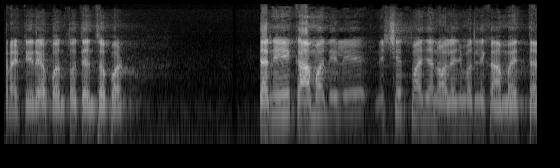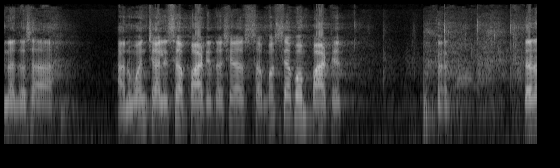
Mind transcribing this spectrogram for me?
क्रायटेरिया बनतो त्यांचं पण. त्यांनी कामं दिली. निश्चित माझ्या नॉलेजमधली कामं आहेत. त्यांना जसा हनुमान चालिसा पाठ आहे तशा समस्या पण पाठ आहेत. तर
